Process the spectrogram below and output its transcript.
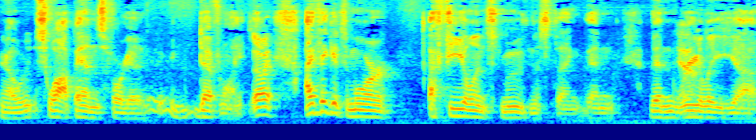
you know swap ends for you definitely. So I, I think it's more a feel and smoothness thing than than Yeah. really uh,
